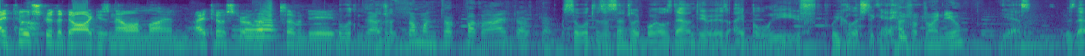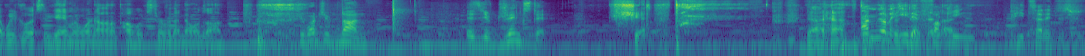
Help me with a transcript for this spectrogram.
iToaster the dog is now online. iToaster 1178. So what, Yeah, someone took fucking iToaster. so what this essentially boils down to is, I believe we glitched the game. I shall join you. yes, is that we glitched the game and we're now on a public server that no one's on. See, what you've done is you've jinxed it. Shit. yeah, I have. I'm gonna eat a did, didn't I? fucking pizza that just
